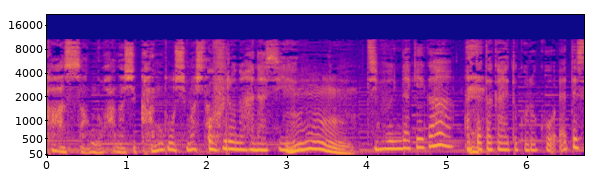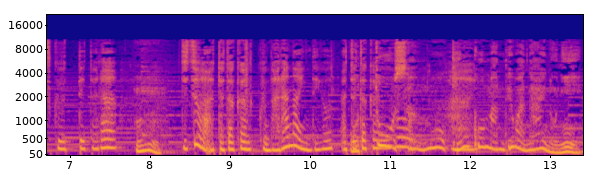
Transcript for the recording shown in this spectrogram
母さんの話感動しました、ね、お風呂の話。うん。自分だけが温かいところこうやってすくってたら、うん、実は温かくならないんだよ。温かい。お父さんも銀行マンではないのに、はい、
